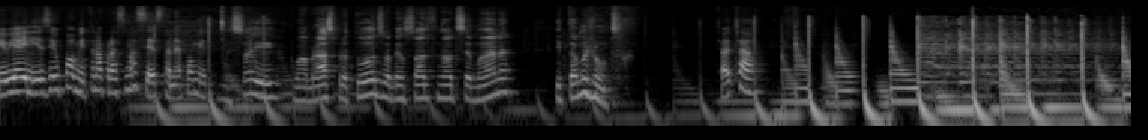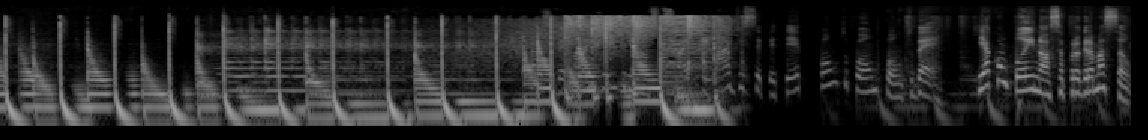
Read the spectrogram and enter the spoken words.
Eu e a Elisa e o Palmito na próxima sexta, né, Palmito? É isso aí. Um abraço para todos, um abençoado final de semana e tamo junto. Tchau, tchau. e acompanhe nossa programação.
